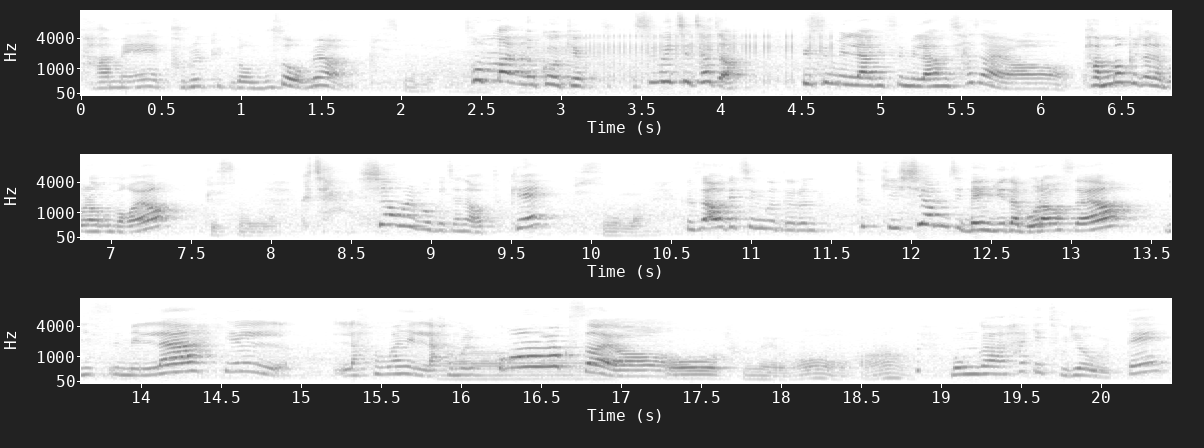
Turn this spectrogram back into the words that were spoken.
밤에 불을 켤때 너무 무서우면 비스밀라. 손만 놓고 이렇게 스위치 찾아. بسم الله بسم الله 하면서 찾아요. 밥 먹기 전에 뭐라고 먹어요? بسم الله. 그자 시험을 보기 전에 어떻게? بسم الله. 그 사우디 친구들은 특히 시험지 맨 위에다 뭐라고 써요? بسم الله الرحمن الرحيم. 꼭 써요. 오 좋네요. 아. 뭔가 하기 두려울 때,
